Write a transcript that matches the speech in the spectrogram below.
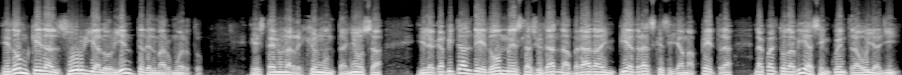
Edom queda al sur y al oriente del Mar Muerto. Está en una región montañosa y la capital de Edom es la ciudad labrada en piedras que se llama Petra, la cual todavía se encuentra hoy allí.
